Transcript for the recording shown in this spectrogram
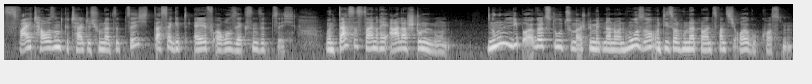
2000 geteilt durch 170, das ergibt 11,76 Euro. Und das ist dein realer Stundenlohn. Nun liebäugelst du zum Beispiel mit einer neuen Hose und die soll 129 Euro kosten.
